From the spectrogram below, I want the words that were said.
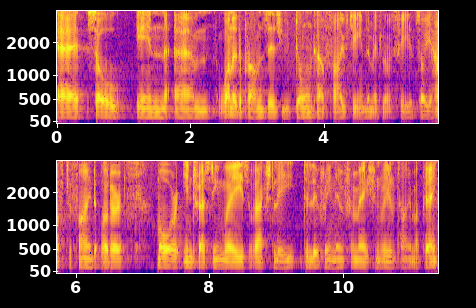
Uh, so, in um, one of the problems is you don't have 5G in the middle of a field, so you have to find other more interesting ways of actually delivering information real time. Okay,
